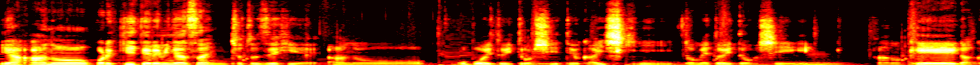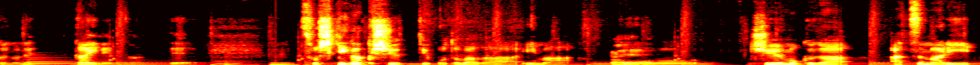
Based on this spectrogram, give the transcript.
いや、あの、これ聞いてる皆さんにちょっとぜひ、あの、覚えといてほしいというか、意識に留めといてほしい、うんあの、経営学のね、概念があって、うん組織学習っていう言葉が今、はいこう、注目が集まり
